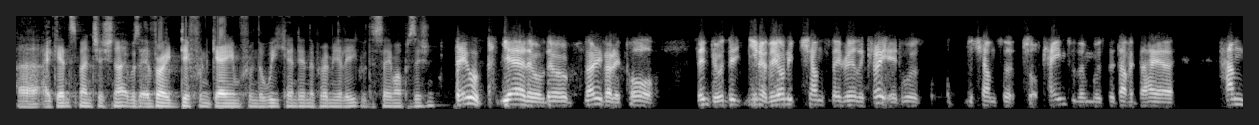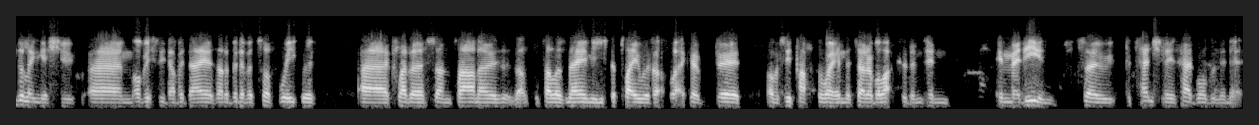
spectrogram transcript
uh, against Manchester United? Was it a very different game from the weekend in the Premier League with the same opposition? They were, yeah, they were, they were very, very poor. They they, you know, the only chance they really created was the chance that sort of came to them was the David De Gea handling issue. Um, obviously, David De Gea has had a bit of a tough week with uh, Cleber Santana, that's the fellow's name. He used to play with Atletico Madrid. Obviously, passed away in the terrible accident in in Medellin. So potentially his head wasn't in it.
